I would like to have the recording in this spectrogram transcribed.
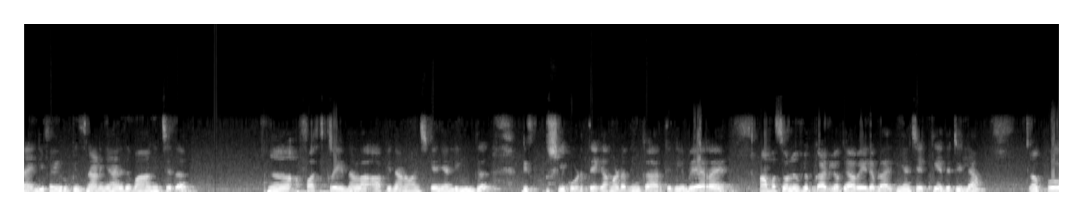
നയന്റി ഫൈവ് റുപ്പീസിനാണ് ഞാനിത് വാങ്ങിച്ചത്. ഫസ്റ്റ് ക്രൈ എന്നുള്ള ആപ്പിൽ നിന്നാണ് വാങ്ങിച്ചത്. ഞാൻ ലിങ്ക് ഡിസ്ക്രിപ്ഷനിൽ കൊടുത്തേക്കാം കേട്ടോ നിങ്ങൾക്ക് ആർക്കെങ്കിലും വേറെ ആമസോണിലും ഫ്ലിപ്കാർട്ടിലും ഒക്കെ അവൈലബിൾ ആയിരിക്കും. ഞാൻ ചെക്ക് ചെയ്തിട്ടില്ല. അപ്പോൾ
